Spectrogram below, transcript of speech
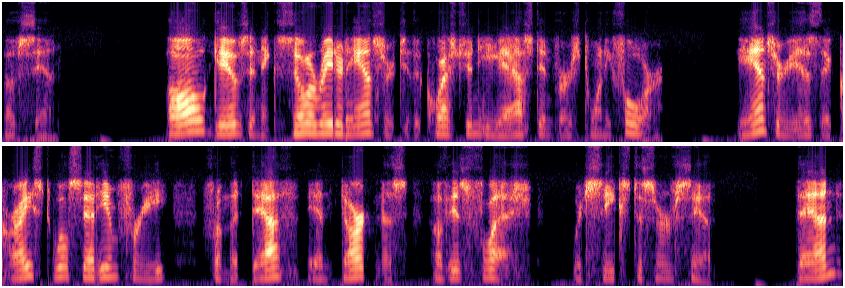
of sin. Paul gives an exhilarated answer to the question he asked in verse 24. The answer is that Christ will set him free from the death and darkness of his flesh, which seeks to serve sin. Then,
